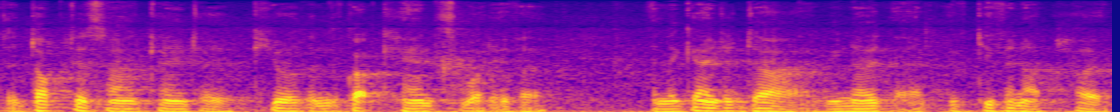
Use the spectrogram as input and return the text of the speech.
the doctors aren't going to cure them, they've got cancer, whatever, and they're going to die. We know that. We've given up hope.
